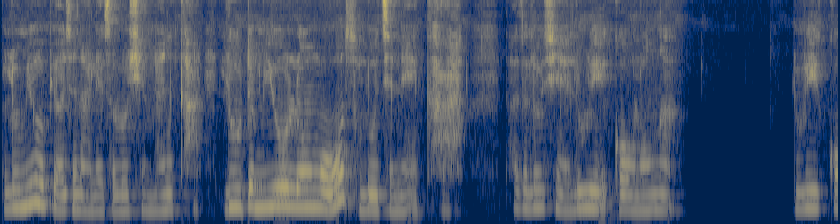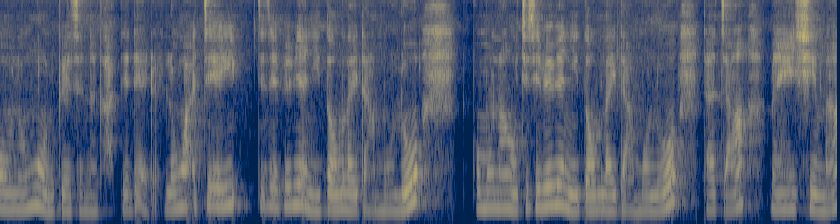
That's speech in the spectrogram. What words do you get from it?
ဘယ်လိုမျိုးပြောချင်တာလဲဆိုလို့ရှိရင် mankind လူတစ်မျိုးလုံးကိုဆိုလို့ချင်တဲ့အခါ ဒါဆိုလို့ရှိရင်လူတွေအကုန်လုံးကလူတွေအကုန်လုံးကိုပြောချင်တဲ့အခါဖြစ်တဲ့အတွက်လုံးဝအကျေကြီးကြည်ကြည်ပြည့်ပြည့်ညီသုံးမလိုက်တာမို့လို့ကိုမွန်နာကိုကြည်ကြည်ပြည့်ပြည့်ညီသုံးမလိုက်တာမို့လို့ဒါကြောင့်မဟေရှိမှာ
